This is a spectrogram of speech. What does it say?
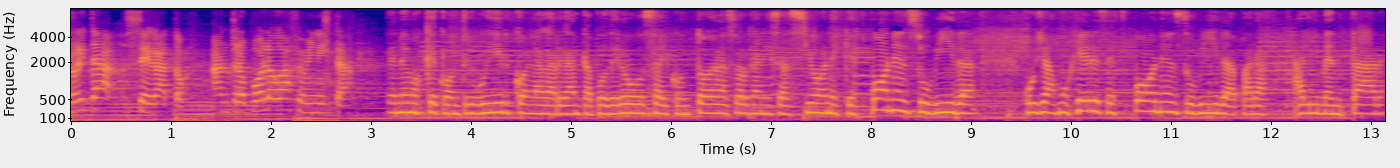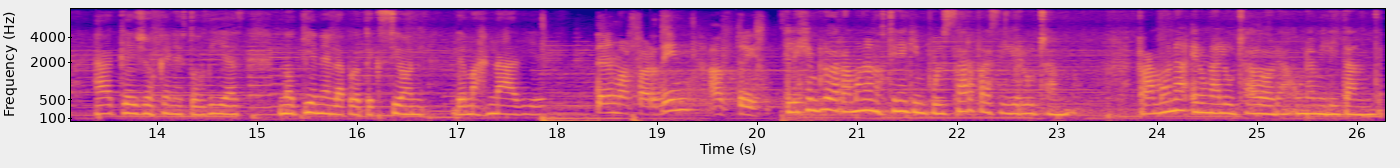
Rita Segato, antropóloga feminista. Tenemos que contribuir con la Garganta Poderosa y con todas las organizaciones que exponen su vida, cuyas mujeres exponen su vida para alimentar a aquellos que en estos días no tienen la protección de más nadie. Telma Fardín, actriz. El ejemplo de Ramona nos tiene que impulsar para seguir luchando. Ramona era una luchadora, una militante.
